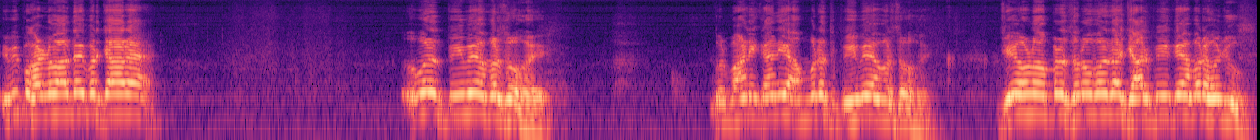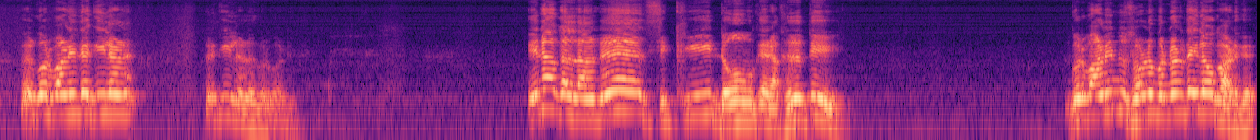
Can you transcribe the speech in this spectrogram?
ਇਹ ਵੀ ਪਖੰਡਵਾਦ ਦਾ ਹੀ ਪ੍ਰਚਾਰ ਹੈ। ਅੰਮ੍ਰਿਤ ਪੀਵੇ ਅੰਮ੍ਰਿਤਸੋ ਹੋਏ। ਗੁਰਬਾਣੀ ਕਹਿੰਦੀ ਅੰਮ੍ਰਿਤ ਪੀਵੇ ਅੰਮ੍ਰਿਤਸੋ ਹੋਏ। ਜੇ ਹੁਣ ਅੰਮ੍ਰਿਤ ਸਰੋਵਰ ਦਾ ਜਲ ਪੀ ਕੇ ਅਮਰ ਹੋ ਜੂ, ਫਿਰ ਗੁਰਬਾਣੀ ਤੇ ਕੀ ਲੈਣਾ? ਫਿਰ ਕੀ ਲੈਣਾ ਗੁਰਬਾਣੀ ਇਹਨਾਂ ਗੱਲਾਂ ਨੇ ਸਿੱਖੀ ਡੋਬ ਕੇ ਰੱਖ ਦਿੱਤੀ। ਗੁਰਬਾਣੀ ਨੂੰ ਸੁਣਨ ਮੰਨਣ ਤੇ ਹੀ ਲੋਕ ਹਟ ਗਏ।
